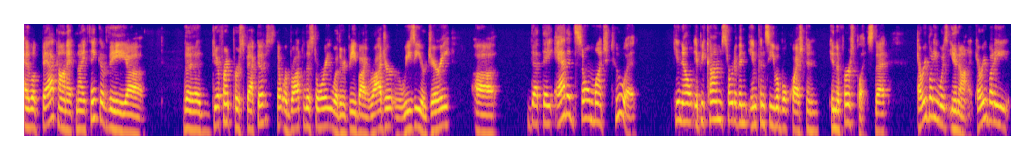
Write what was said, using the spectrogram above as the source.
I look back on it and I think of the uh, the different perspectives that were brought to the story, whether it be by Roger or Weezie or Jerry, uh, that they added so much to it. You know, it becomes sort of an inconceivable question in the first place that everybody was in on it. Everybody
